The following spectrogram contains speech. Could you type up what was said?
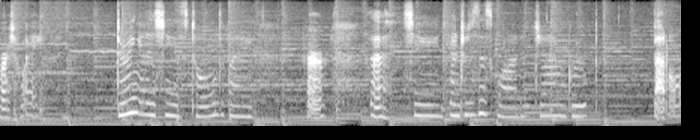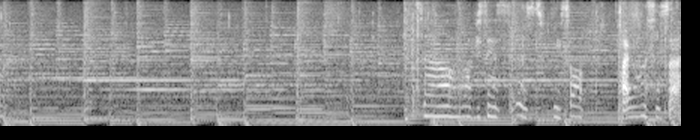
right away. Doing as she is told by her, uh, she enters the squad jam group battle. So obviously, as, as we saw title, this is a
